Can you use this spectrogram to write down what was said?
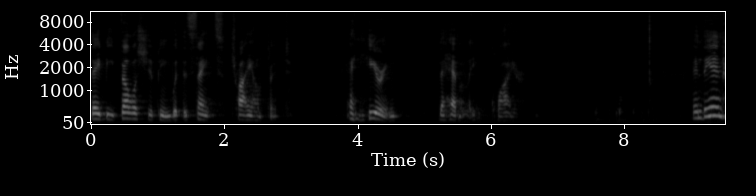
they'd be fellowshipping with the saints triumphant and hearing the heavenly choir. And then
